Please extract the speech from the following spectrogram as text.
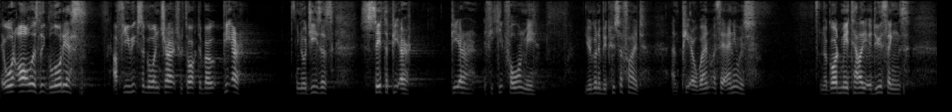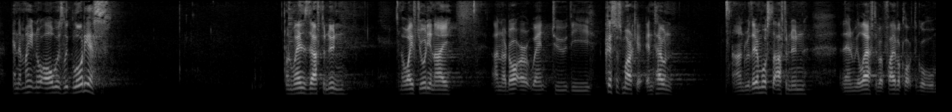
It won't always look glorious. A few weeks ago in church, we talked about Peter. You know, Jesus said to Peter, Peter, if you keep following me, you're going to be crucified. And Peter went with it anyways. Now, God may tell you to do things, and it might not always look glorious. On Wednesday afternoon, my wife Jodie and I and our daughter went to the Christmas market in town. And we were there most of the afternoon, and then we left about five o'clock to go home.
